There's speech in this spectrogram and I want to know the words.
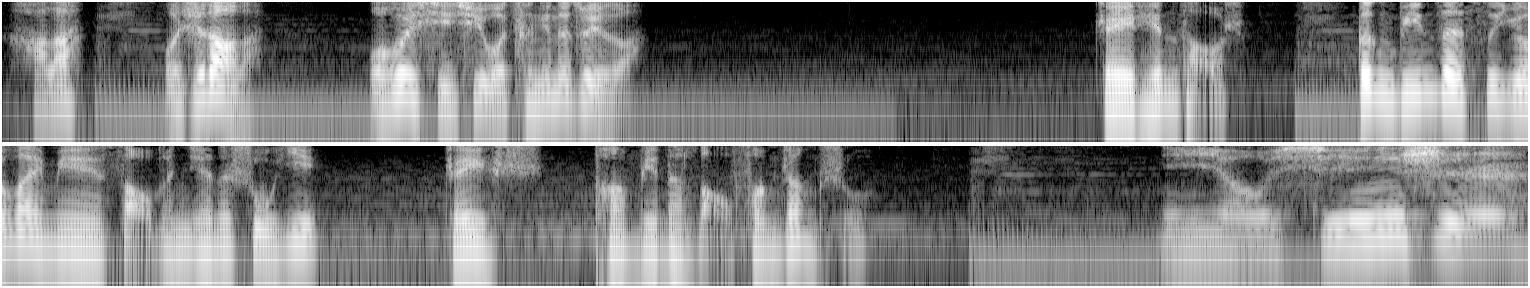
好了，我知道了，我会洗去我曾经的罪恶。”这天早上，邓斌在寺院外面扫门前的树叶。这时，旁边的老方丈说。你有心事。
